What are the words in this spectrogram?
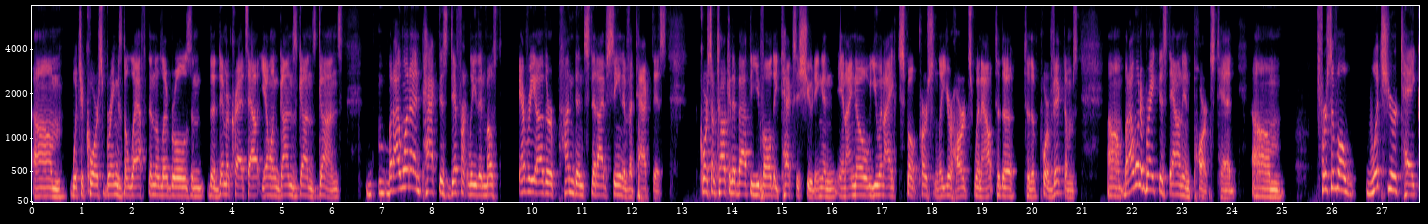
um, which of course brings the left and the liberals and the Democrats out yelling guns, guns, guns. But I want to unpack this differently than most every other pundits that I've seen have attacked this. Of course, I'm talking about the Uvalde, Texas shooting, and and I know you and I spoke personally. Your hearts went out to the to the poor victims. Um, but I want to break this down in parts, Ted. Um, first of all, what's your take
